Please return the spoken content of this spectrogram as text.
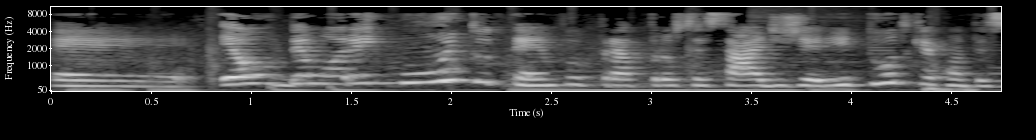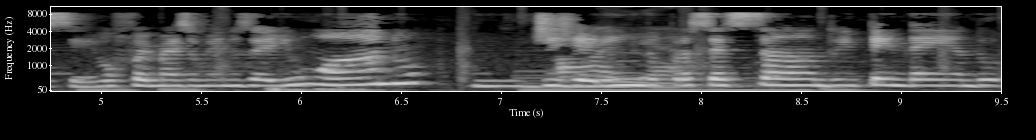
É, eu demorei muito tempo para processar, digerir tudo que aconteceu. Foi mais ou menos aí um ano digerindo, processando, entendendo,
